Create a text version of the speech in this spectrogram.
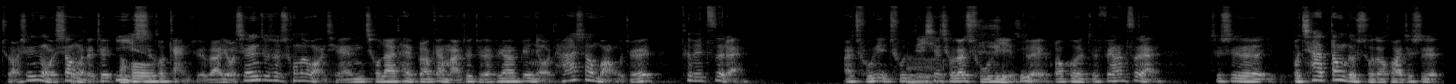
主要是那种上网的就意识和感觉吧，有些人就是冲到网前球来，他也不知道干嘛，就觉得非常别扭。他上网，我觉得特别自然，而处理出一些球的处理，对，包括就非常自然，就是不恰当的说的话，就是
